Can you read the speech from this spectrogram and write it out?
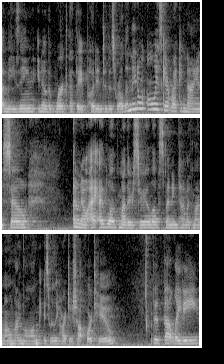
amazing you know the work that they put into this world and they don't always get recognized so i don't know i, I love mother's day i love spending time with my mom my mom is really hard to shop for too that, that lady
